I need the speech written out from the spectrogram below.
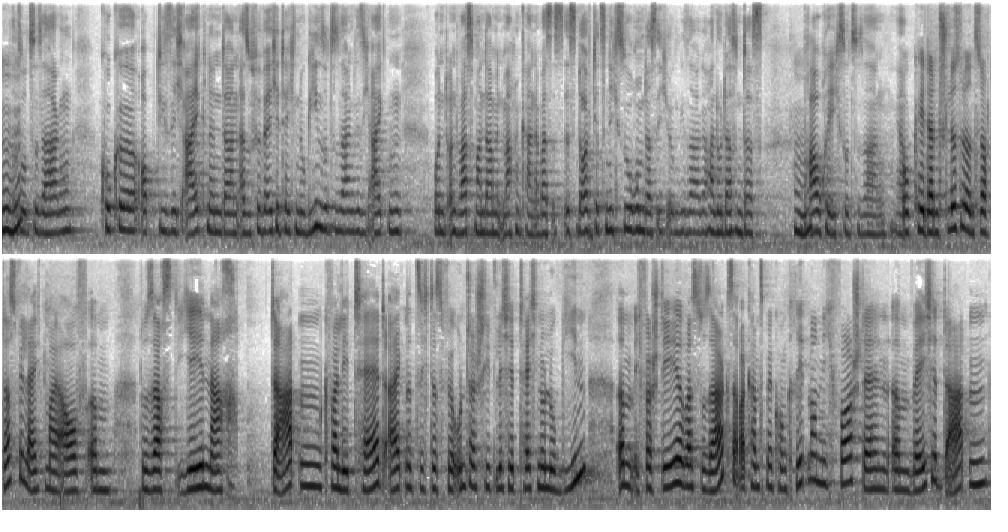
mhm. sozusagen, gucke, ob die sich eignen dann, also für welche Technologien sozusagen die sich eignen und, und was man damit machen kann. Aber es, ist, es läuft jetzt nicht so rum, dass ich irgendwie sage, hallo, das und das mhm. brauche ich sozusagen. Ja. Okay, dann schlüssel uns doch das vielleicht mal auf. Ähm, du sagst, je nach Datenqualität eignet sich das für unterschiedliche Technologien. Ähm, ich verstehe, was du sagst, aber kann es mir konkret noch nicht vorstellen, ähm, welche Daten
